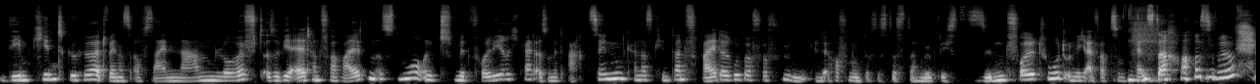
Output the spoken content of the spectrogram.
dem Kind gehört, wenn es auf seinen Namen läuft. Also wir Eltern verwalten es nur und mit Volljährigkeit, also mit 18, kann das Kind dann frei darüber verfügen, in der Hoffnung, dass es das dann möglichst sinnvoll tut und nicht einfach zum Fenster rauswirft.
